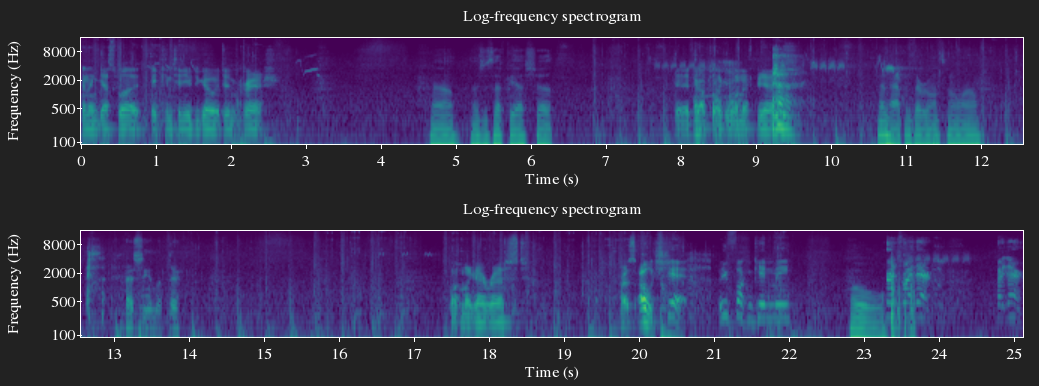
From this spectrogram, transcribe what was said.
And then guess what? It continued to go. It didn't crash. No, it was just FPS shit. Yeah, it dropped like one FPS. That happens every once in a while. I see him up there. Let my guy rest. Press. Oh shit! Are you fucking kidding me? Oh. It's right there. Right there.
